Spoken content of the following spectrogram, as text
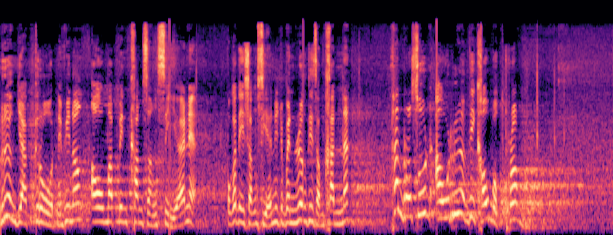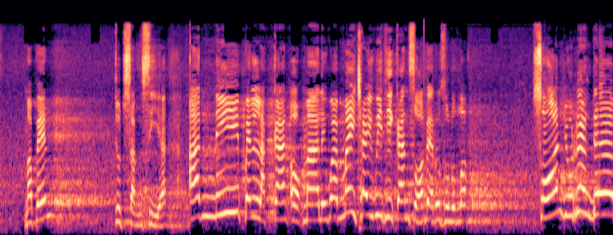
เรื่องอย่ากโกรธเนี่ยพี่น้องเอามาเป็นคำสั่งเสียเนี่ยปกติสั่งเสียนี่จะเป็นเรื่องที่สำคัญนะ ท่านรอซูลเอาเรื่องที่เขาบกพร่อง มาเป็นจุดสั่งเสีย อันนี้เป็นหลักการออกมาเลยว่าไม่ใช่วิธีการสอนแบบรอซูลุลลอฮ์สอนอยู่เรื่องเดิม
